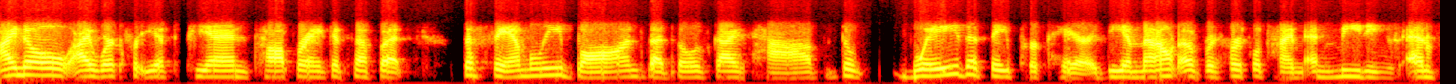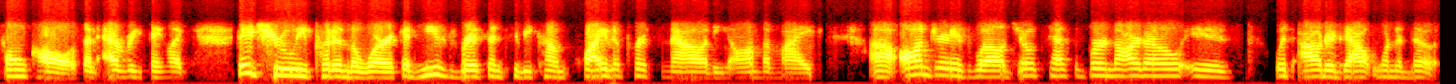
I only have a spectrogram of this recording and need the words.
I know I work for ESPN, Top Rank and stuff, but the family bond that those guys have, the way that they prepare, the amount of rehearsal time and meetings and phone calls and everything, like they truly put in the work. And he's risen to become quite a personality on the mic. Uh, Andre as well, Joe Tess, Bernardo is without a doubt one of the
